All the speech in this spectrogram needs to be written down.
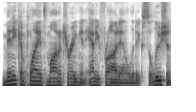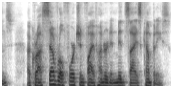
many compliance monitoring and anti fraud analytics solutions across several Fortune 500 and mid sized companies.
